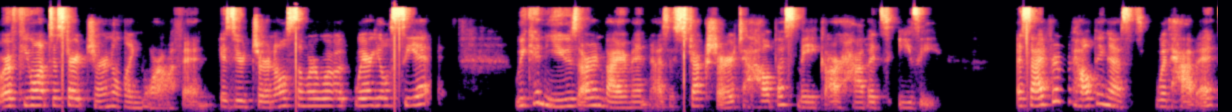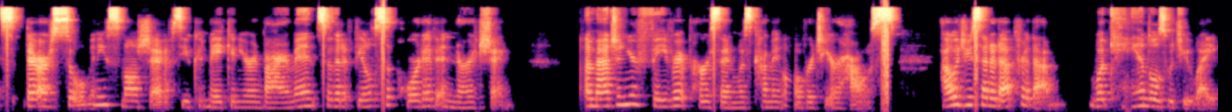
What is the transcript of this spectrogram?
Or if you want to start journaling more often, is your journal somewhere where you'll see it? We can use our environment as a structure to help us make our habits easy. Aside from helping us with habits, there are so many small shifts you can make in your environment so that it feels supportive and nourishing. Imagine your favorite person was coming over to your house. How would you set it up for them? What candles would you light?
